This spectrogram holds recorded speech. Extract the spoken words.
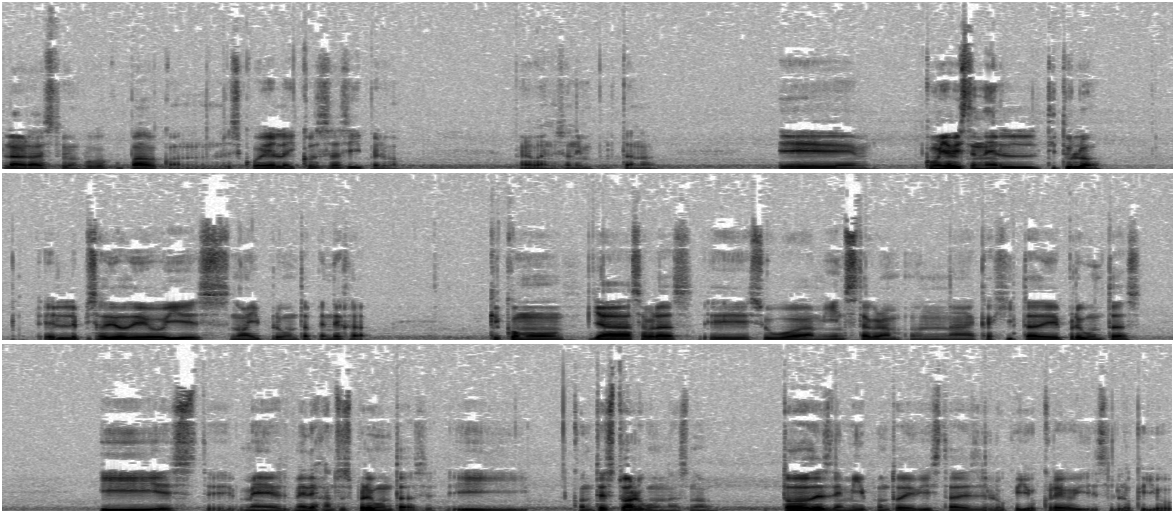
La verdad estoy un poco ocupado con la escuela y cosas así, pero, pero bueno, eso no importa, ¿no? Eh, como ya viste en el título, el episodio de hoy es No hay pregunta pendeja que como ya sabrás, eh, subo a mi Instagram una cajita de preguntas y este, me, me, dejan sus preguntas y contesto algunas, ¿no? Todo desde mi punto de vista, desde lo que yo creo y desde lo que yo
